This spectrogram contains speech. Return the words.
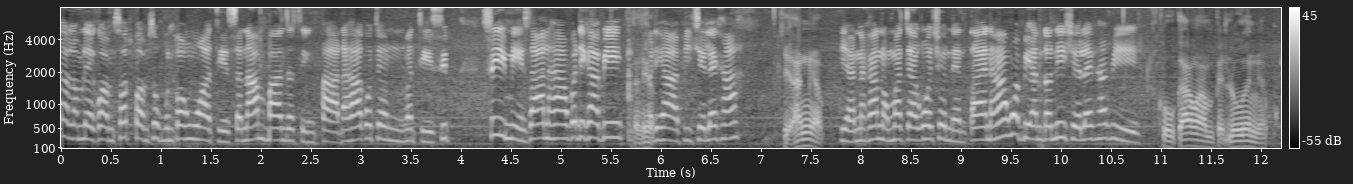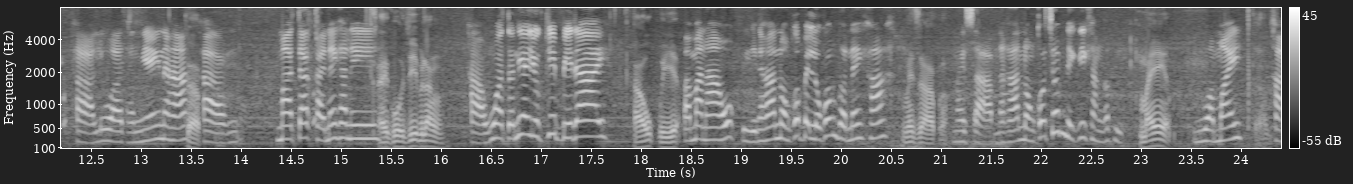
ค่ะลำเล็กความสดความสมบูรณ์กองวัวที่สนามบานจะสิงห์ผานะคะก็จนวันที่14เมษายนนะคะสวัสดีค่ะพี่สวัสดีครับค่ะพี่เชื่ออะไรคะเจออันครับพี่อันนะคะน้องมาจากวัวชนแดนใต้นะคะว่าพี่อันตอนนี้เชื่ออะไรคะพี่กูก้าวมาเป็ดลูกเงินครับค่ะหรือว่าทันแย้งนะคะครับค่ะมาจากไข่ในคันนี้ไอ้กูที่พลังค่ะวัวตัวนี้อายุกี่ปีได้เอาปีครับประมาณห้าหกปีนะคะน้องก็เป็นลูกของตัวไหนคะไม่ทราบครับไม่สามนะคะน้องก็ชอบเด็กกี่ครั้งครับพี่ไม่ครับเป็นวัวไหมครับค่ะ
